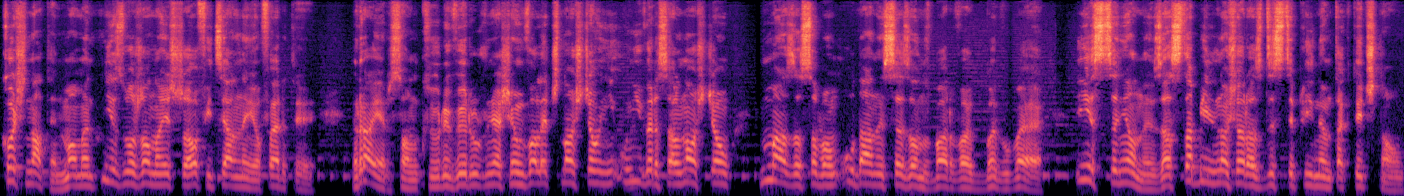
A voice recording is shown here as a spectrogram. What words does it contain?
choć na ten moment nie złożono jeszcze oficjalnej oferty. Ryerson, który wyróżnia się walecznością i uniwersalnością, ma za sobą udany sezon w barwach BWB i jest ceniony za stabilność oraz dyscyplinę taktyczną.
